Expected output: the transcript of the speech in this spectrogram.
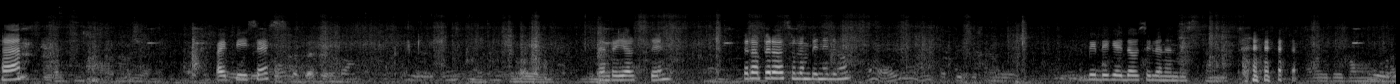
Ha? 5 pieces? 10 reals din? Pera-peraso lang binili mo? Bibigay daw sila ng discount.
